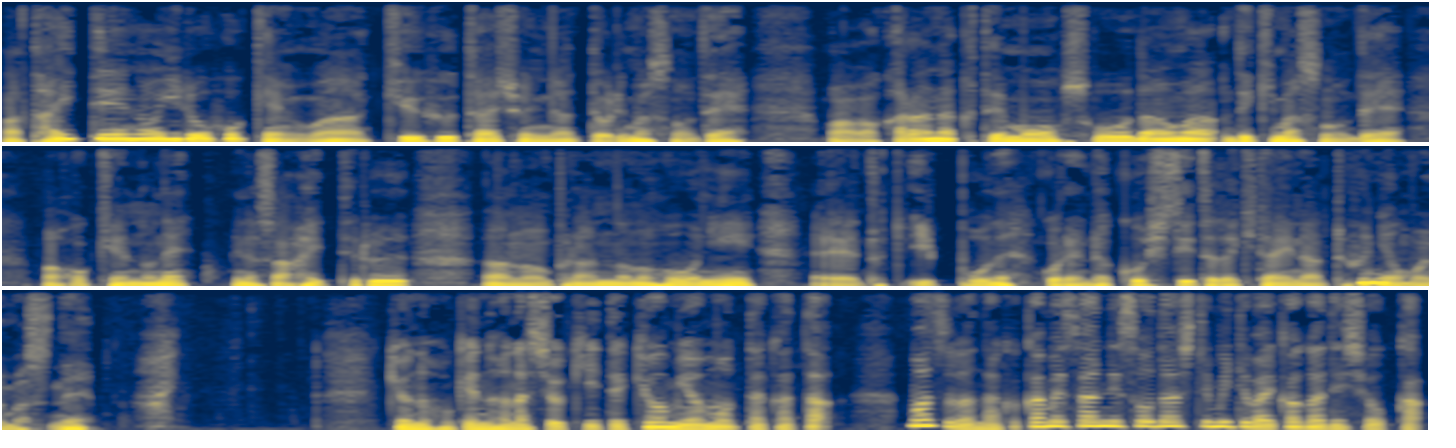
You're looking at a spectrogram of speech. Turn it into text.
まあ、大抵の医療保険は給付対象になっておりますので、まあ、わからなくても相談はできますので、まあ、保険のね、皆さん入ってる、あの、プランナーの方に、えっ、ー、と、一方ね、ご連絡をしていただきたいなというふうに思いますね。はい。今日の保険の話を聞いて興味を持った方、まずは中亀さんに相談してみてはいかがでしょうか。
